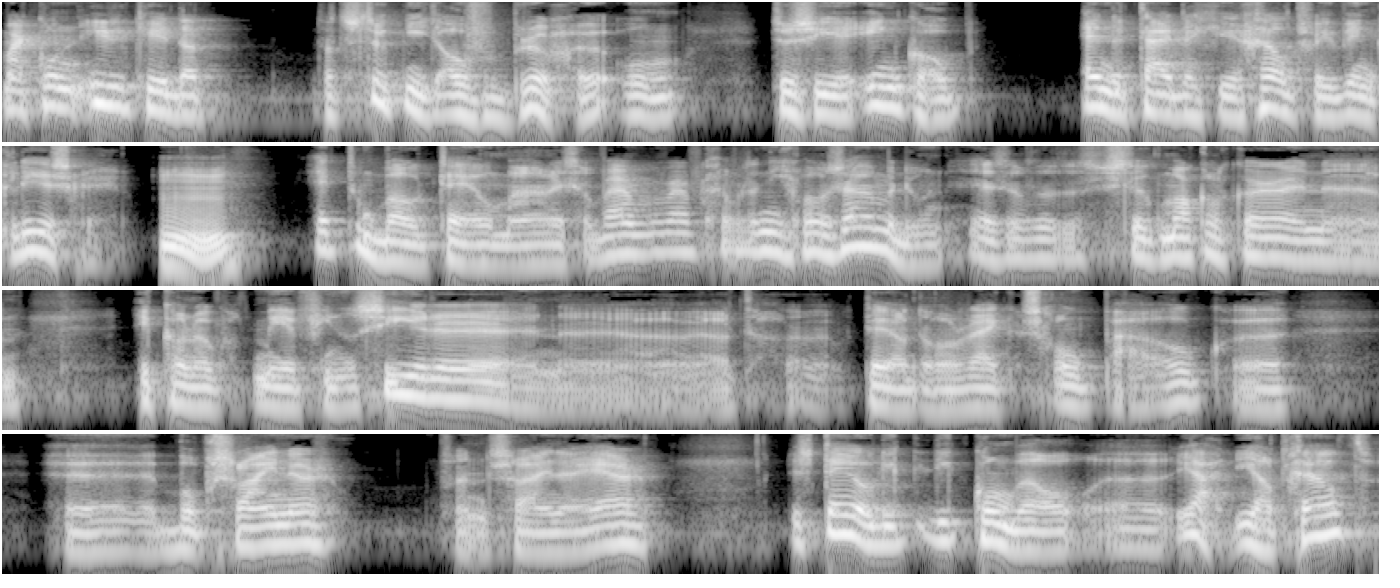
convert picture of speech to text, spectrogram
Maar ik kon iedere keer dat, dat stuk niet overbruggen om tussen je inkoop en de tijd dat je je geld van je winkeliers kreeg. Mm. En toen bood Theo me aan en zei, waarom, waarom gaan we dat niet gewoon samen doen? Hij zei, dat is een stuk makkelijker en eh, ik kan ook wat meer financieren. En, eh, had- Theo had nog een rijke schoonpa ook, eh, eh, Bob Schreiner van Schreiner Air. Dus Theo die, die kon wel, eh, ja, die had geld.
